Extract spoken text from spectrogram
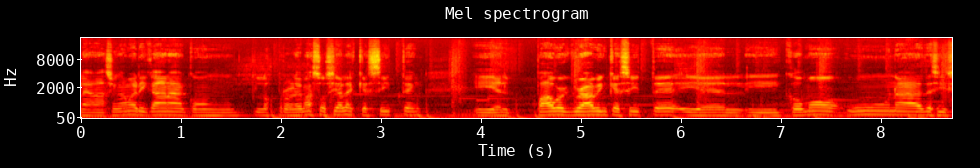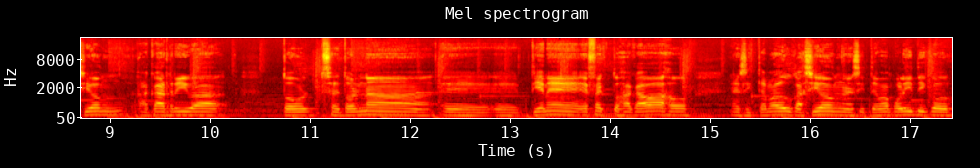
la nación americana con los problemas sociales que existen y el power grabbing que existe y, el, y cómo una decisión acá arriba se torna, eh, eh, tiene efectos acá abajo en el sistema de educación, en el sistema político.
